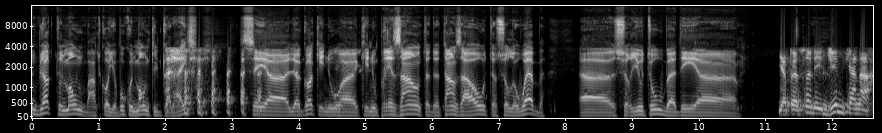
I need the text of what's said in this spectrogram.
Block, tout le monde, ben, en tout cas, il y a beaucoup de monde qui le connaissent. C'est le gars qui nous, qui nous présente de temps à autre sur le web, sur YouTube, des ils appellent ça des gymkhana.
